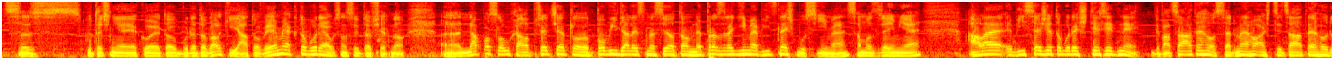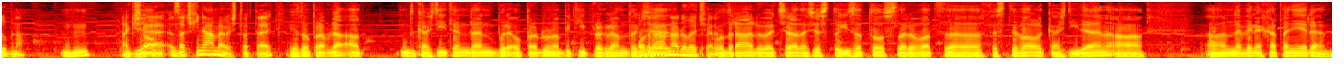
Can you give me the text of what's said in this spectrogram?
se, skutečně jako je to, bude to velký, já to vím, jak to bude, já už jsem si to všechno e, naposlouchal, přečetl, povídali jsme si o tom, neprozradíme víc, než musíme, samozřejmě, ale ví se, že to bude čtyři dny, 27. až 30. dubna. Mm-hmm. Takže no. začínáme ve čtvrtek. Je to pravda a každý ten den bude opravdu nabitý program. Takže od rána do večera. Od rána do večera, takže stojí za to sledovat uh, festival každý den a a nevynechat ani jeden.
